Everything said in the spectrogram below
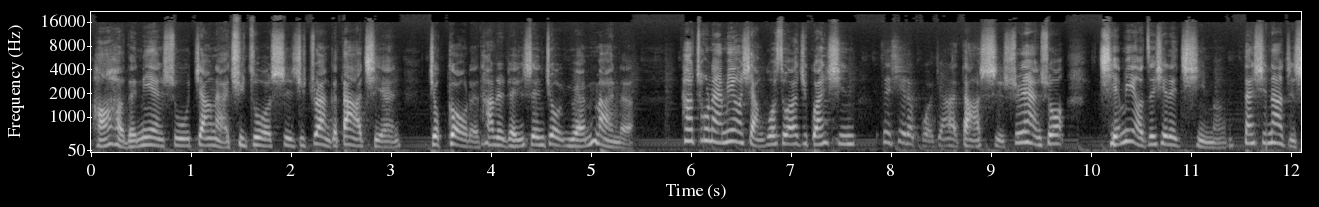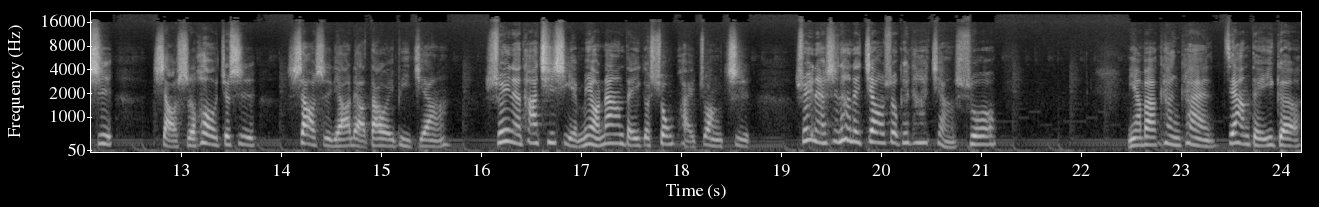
好好的念书，将来去做事，去赚个大钱就够了，他的人生就圆满了。他从来没有想过说要去关心这些的国家的大事。虽然说前面有这些的启蒙，但是那只是小时候就是少时了了，大未必佳。所以呢，他其实也没有那样的一个胸怀壮志。所以呢，是他的教授跟他讲说：“你要不要看看这样的一个，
